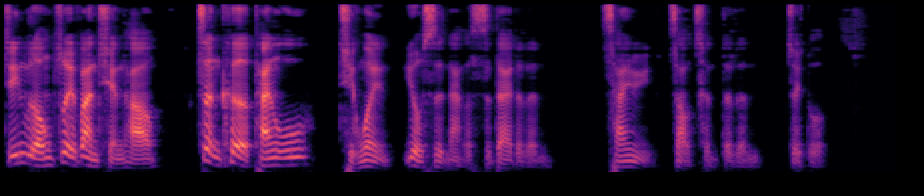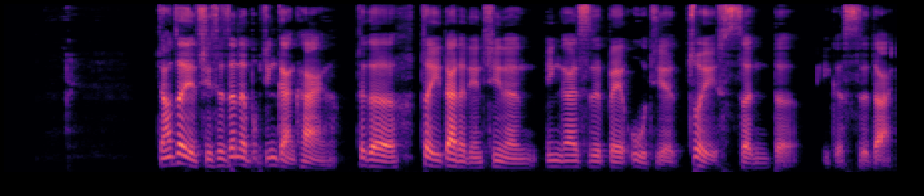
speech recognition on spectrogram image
金融罪犯潜逃、政客贪污，请问又是哪个时代的人？参与造成的人最多。讲到这里，其实真的不禁感慨，这个这一代的年轻人应该是被误解最深的一个时代，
